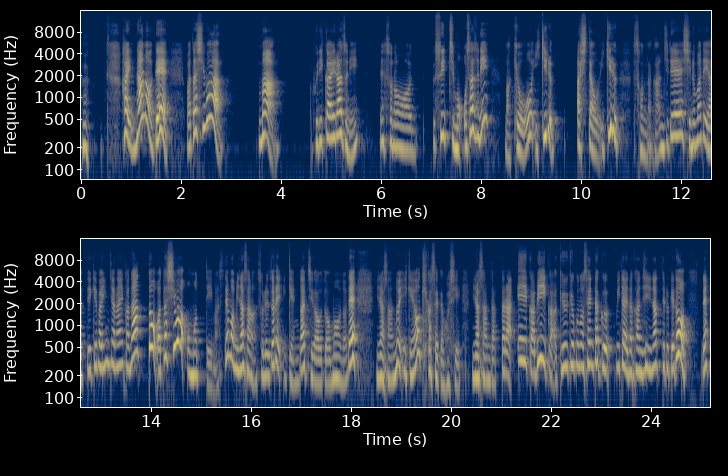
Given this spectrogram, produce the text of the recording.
はい。なので私はまあ振り返らずに、ね、そのスイッチも押さずに、まあ、今日を生きる。明日を生きるそんな感じで死ぬまでやっていけばいいんじゃないかなと私は思っていますでも皆さんそれぞれ意見が違うと思うので皆さんの意見を聞かせてほしい皆さんだったら A か B か究極の選択みたいな感じになってるけど、ね、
